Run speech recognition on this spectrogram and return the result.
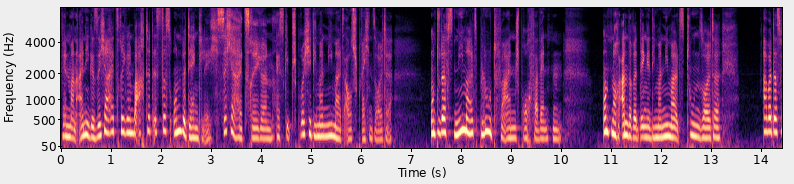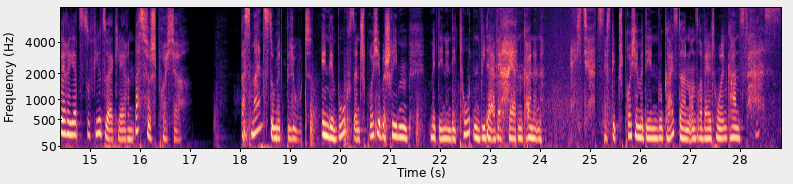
Wenn man einige Sicherheitsregeln beachtet, ist das unbedenklich. Sicherheitsregeln? Es gibt Sprüche, die man niemals aussprechen sollte. Und du darfst niemals Blut für einen Spruch verwenden. Und noch andere Dinge, die man niemals tun sollte. Aber das wäre jetzt zu viel zu erklären. Was für Sprüche? Was meinst du mit Blut? In dem Buch sind Sprüche beschrieben, mit denen die Toten wiedererweckt werden können. Echt jetzt? Es gibt Sprüche, mit denen du Geister in unsere Welt holen kannst. Was?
